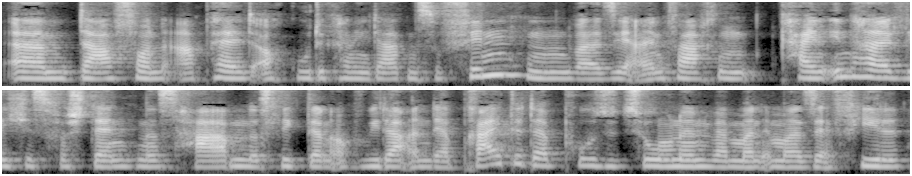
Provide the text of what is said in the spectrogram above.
ähm, davon abhält, auch gute Kandidaten zu finden, weil sie einfach ein, kein inhaltliches Verständnis haben. Das liegt dann auch wieder an der Breite der Positionen, wenn man immer sehr viel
